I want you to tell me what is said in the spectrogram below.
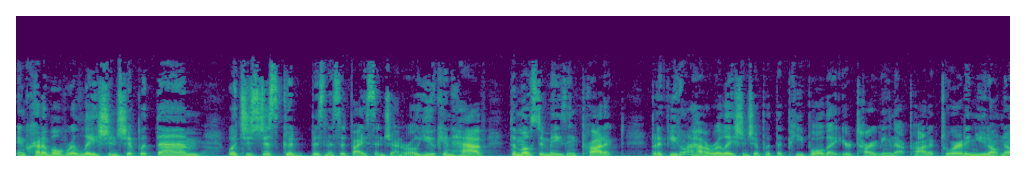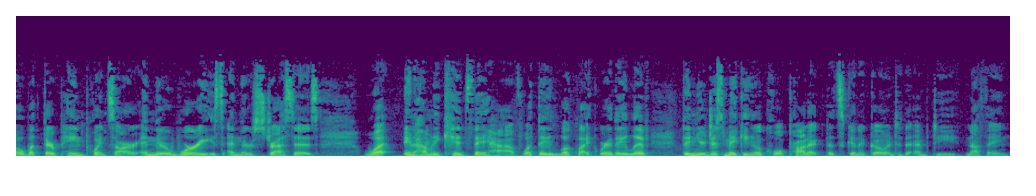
incredible relationship with them, which is just good business advice in general. You can have the most amazing product but if you don't have a relationship with the people that you're targeting that product toward and you don't know what their pain points are and their worries and their stresses, what and how many kids they have, what they look like, where they live, then you're just making a cool product that's going to go into the empty nothing.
